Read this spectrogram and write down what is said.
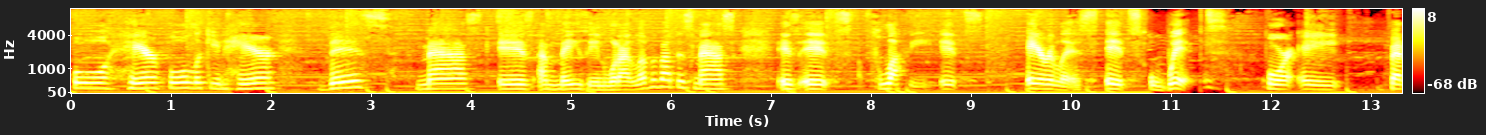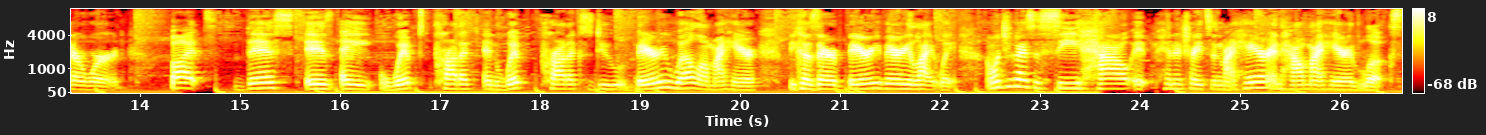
full hair, full looking hair, this mask is amazing. What I love about this mask is it's fluffy, it's airless, it's whipped for a better word but this is a whipped product and whipped products do very well on my hair because they're very very lightweight i want you guys to see how it penetrates in my hair and how my hair looks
